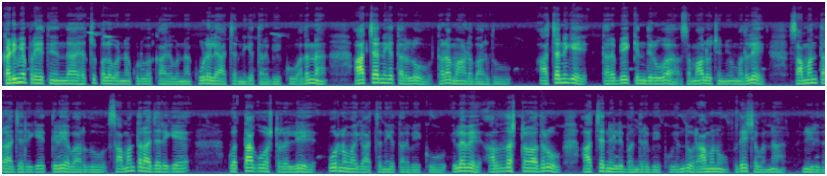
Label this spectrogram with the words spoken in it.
ಕಡಿಮೆ ಪ್ರಯತ್ನದಿಂದ ಹೆಚ್ಚು ಫಲವನ್ನು ಕೊಡುವ ಕಾರ್ಯವನ್ನು ಕೂಡಲೇ ಆಚರಣೆಗೆ ತರಬೇಕು. ಅದನ್ನು ಆಚರಣೆಗೆ ತರಲು ತಡ ಮಾಡಬಾರದು. ಆಚರಣೆಗೆ ತರಬೇಕೆಂದಿರುವ ಸಮಾಲೋಚನೆಯು ಮೊದಲೇ ಸಾಮಂತ ರಾಜರಿಗೆ ತಿಳಿಯಬಾರದು. ಸಾಮಂತ ರಾಜರಿಗೆ ಗೊತ್ತಾಗುವಷ್ಟರಲ್ಲಿ ಪೂರ್ಣವಾಗಿ ಆಚರಣೆಗೆ ತರಬೇಕು. ಇಲ್ಲವೇ ಅರ್ಧದಷ್ಟಾದರೂ ಆಚರಣೆಯಲ್ಲಿ ಬಂದಿರಬೇಕು ಎಂದು ರಾಮನು ಉಪದೇಶವನ್ನು ನೀಡಿದ.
